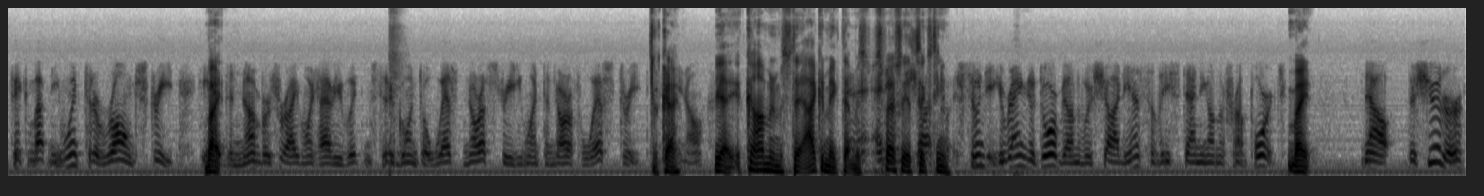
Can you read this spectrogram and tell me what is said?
to pick him up, and he went to the wrong street. He Right. had the numbers right, and what have you, but instead of going to West North Street, he went to Northwest Street. Okay. You know. Yeah, a common mistake. I can make that mistake, especially at shot- 16. As soon as he rang the doorbell and was shot instantly standing on the front porch. Right. Now, the shooter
